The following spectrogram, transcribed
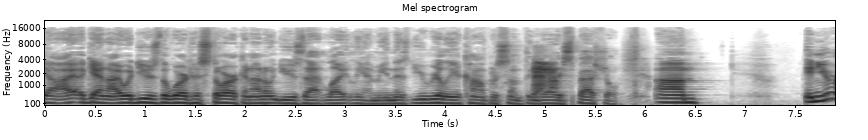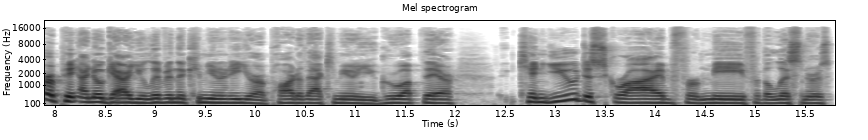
Yeah, I, again, I would use the word historic, and I don't use that lightly. I mean, this, you really accomplished something very special. Um, in your opinion, I know Gary, you live in the community, you're a part of that community, you grew up there. Can you describe for me, for the listeners,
